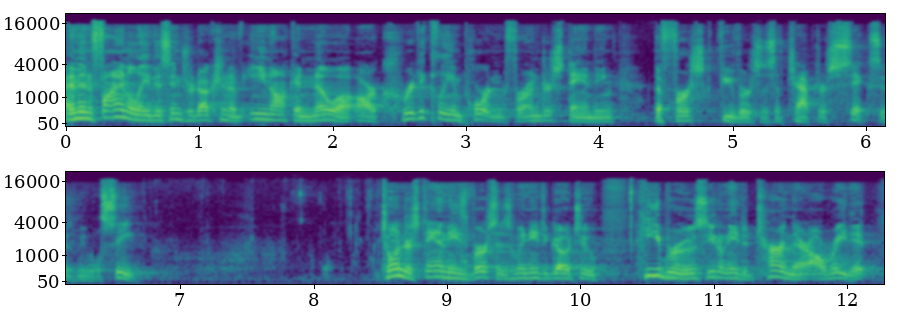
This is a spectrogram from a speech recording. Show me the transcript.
And then finally, this introduction of Enoch and Noah are critically important for understanding the first few verses of chapter 6, as we will see. To understand these verses, we need to go to Hebrews. You don't need to turn there, I'll read it.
